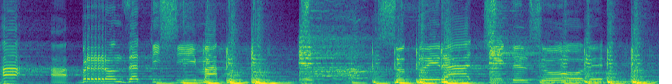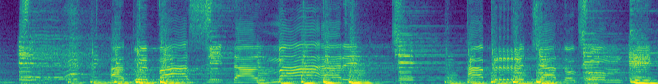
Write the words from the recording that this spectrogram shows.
ah, abbronzatissima sotto i raggi del sole a due passi dal mare abbracciato con te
